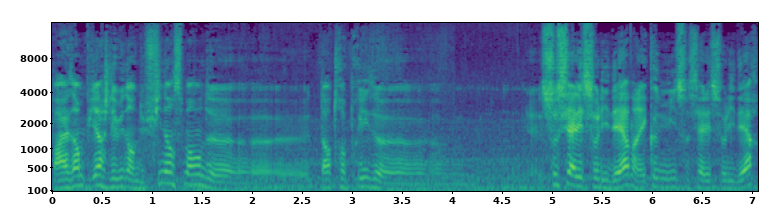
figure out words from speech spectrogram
Par exemple, hier je l'ai vu dans du financement d'entreprises euh, sociales et solidaires, dans l'économie sociale et solidaire.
